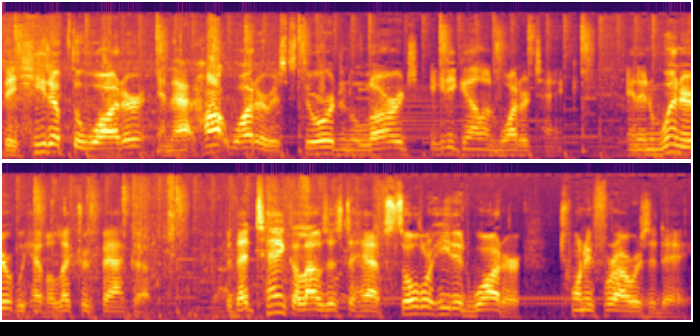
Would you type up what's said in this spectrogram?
They heat up the water and that hot water is stored in a large 80 gallon water tank. And in winter, we have electric backup. But that tank allows us to have solar heated water 24 hours a day.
